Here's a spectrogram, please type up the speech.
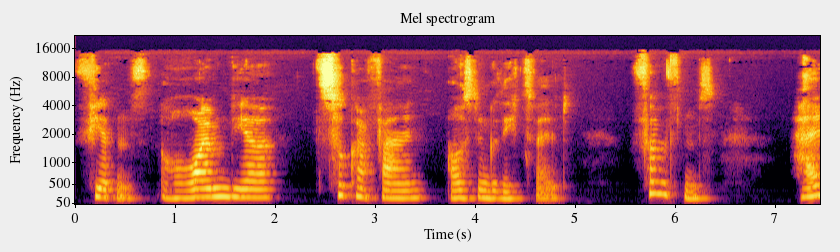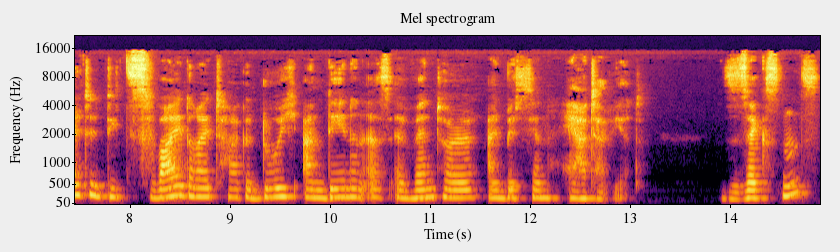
Viertens, räum dir Zuckerfallen aus dem Gesichtsfeld. Fünftens, halte die zwei, drei Tage durch, an denen es eventuell ein bisschen härter wird. Sechstens,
